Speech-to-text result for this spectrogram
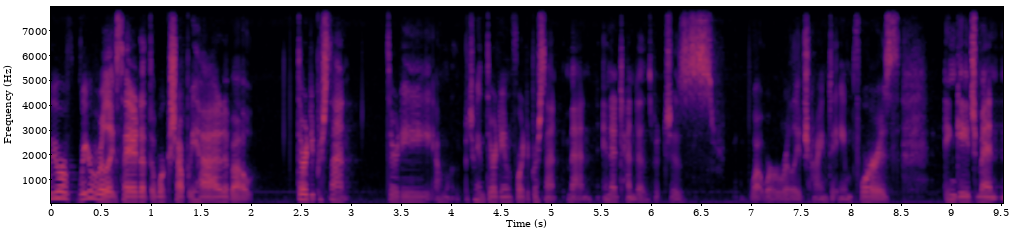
we were we were really excited at the workshop. We had about 30 percent 30 um, between 30 and 40 percent men in attendance, which is what we're really trying to aim for is engagement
